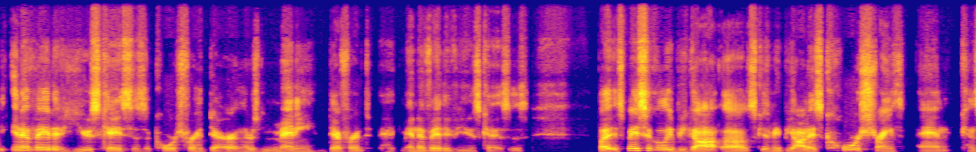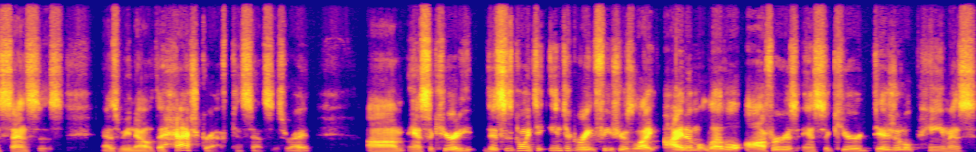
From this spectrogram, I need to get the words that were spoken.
the innovative use cases, of course, for Hedera, and there's many different innovative use cases. But it's basically beyond, uh, excuse me, beyond its core strength and consensus, as we know, the hash graph consensus, right? Um, and security. This is going to integrate features like item level offers and secure digital payments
